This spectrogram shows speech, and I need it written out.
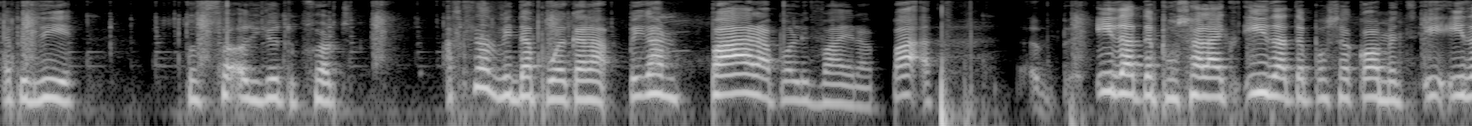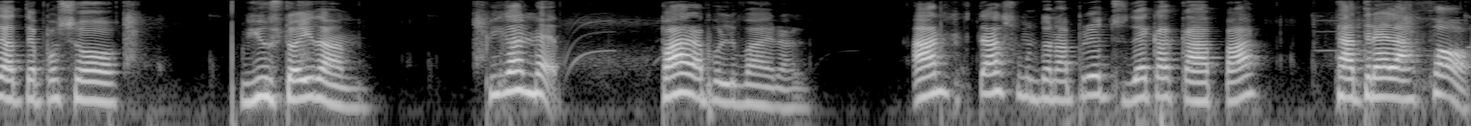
Επειδή το YouTube Shorts αυτά τα βίντεο που έκανα πήγαν πάρα πολύ viral. Παιδιά είδατε πόσα likes, είδατε πόσα comments, είδατε πόσο views το είδαν. Πήγανε πάρα πολύ viral. Αν φτάσουμε τον Απρίλιο τους 10k, θα τρελαθώ.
